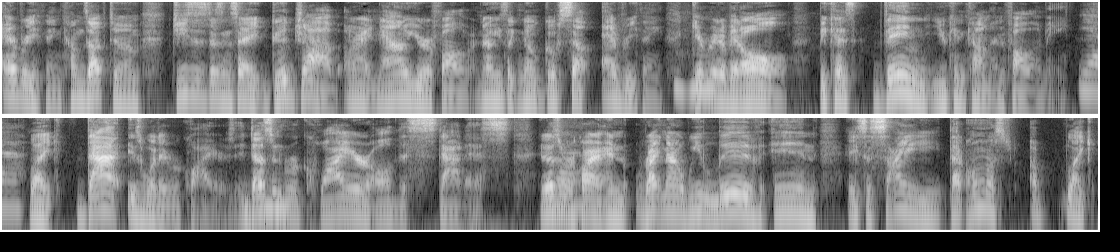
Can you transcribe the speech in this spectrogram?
everything. Comes up to him. Jesus doesn't say, "Good job. All right, now you're a follower." No, he's like, "No, go sell everything. Get mm-hmm. rid of it all because then you can come and follow me." Yeah. Like that is what it requires. It doesn't require all this status. It doesn't Yeah. require. And right now we live in a society that almost uh, like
